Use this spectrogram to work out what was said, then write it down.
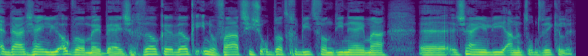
en daar zijn jullie ook wel mee bezig. Welke, welke innovaties op dat gebied van Dynema eh, zijn jullie aan het ontwikkelen?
